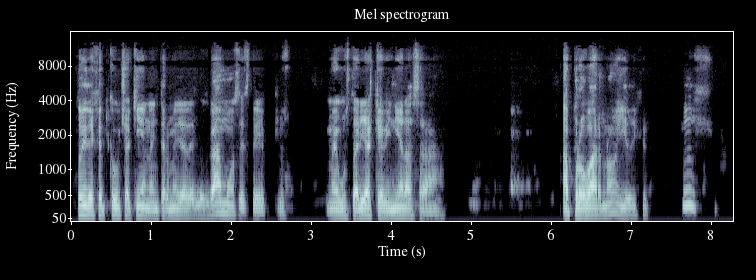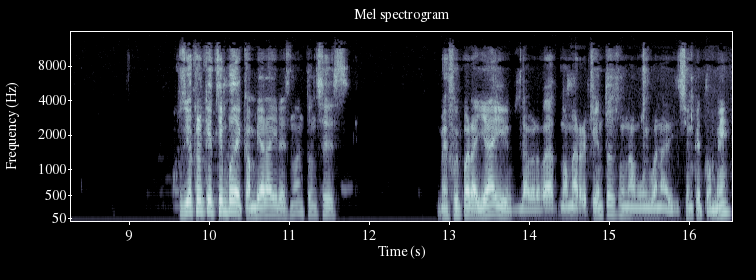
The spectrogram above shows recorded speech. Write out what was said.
estoy de head coach aquí en la intermedia de los Gamos, este, pues me gustaría que vinieras a, a probar, ¿no? Y yo dije, pues, pues yo creo que es tiempo de cambiar aires, ¿no? Entonces me fui para allá y la verdad no me arrepiento, es una muy buena decisión que tomé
